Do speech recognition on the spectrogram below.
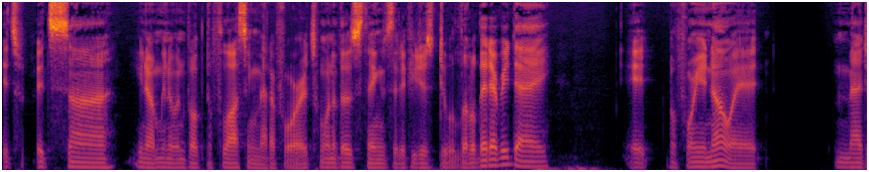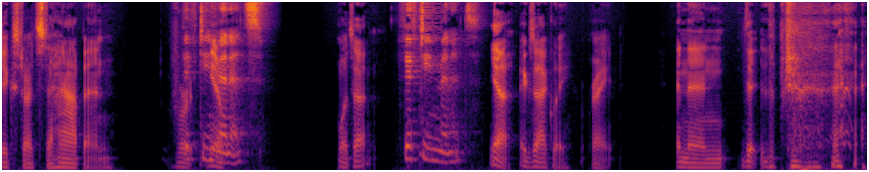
It's it's uh you know, I'm going to invoke the flossing metaphor. It's one of those things that if you just do a little bit every day, it before you know it, magic starts to happen. For, 15 you know, minutes. What's that? 15 minutes. Yeah, exactly. Right. And then the, the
